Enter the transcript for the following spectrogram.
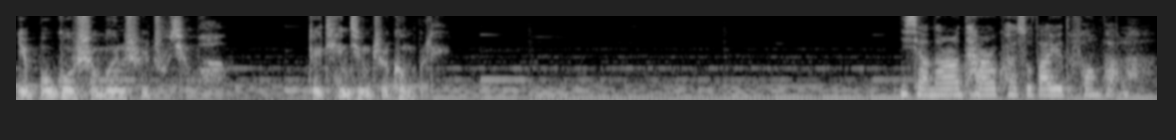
也不过是温水煮青蛙，对田径植更不利。你想到让胎儿快速发育的方法了？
